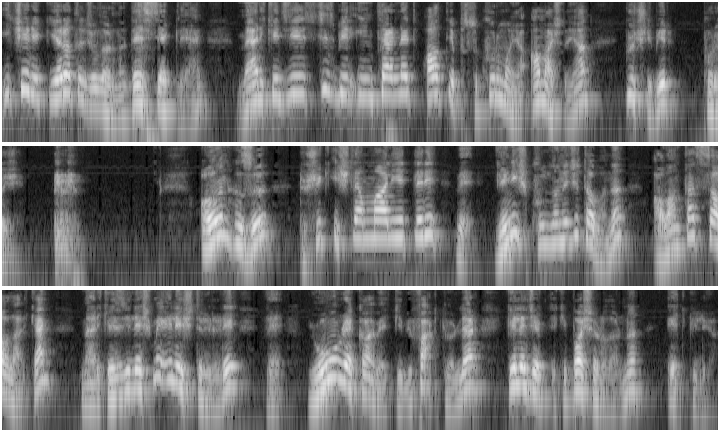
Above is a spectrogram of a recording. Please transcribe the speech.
içerik yaratıcılarını destekleyen, merkeziyetsiz bir internet altyapısı kurmaya amaçlayan güçlü bir proje. Ağın hızı, düşük işlem maliyetleri ve geniş kullanıcı tabanı avantaj sağlarken merkezileşme eleştirileri ve yoğun rekabet gibi faktörler gelecekteki başarılarını etkiliyor.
